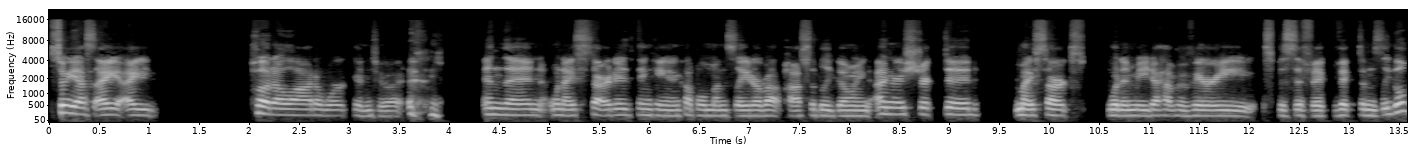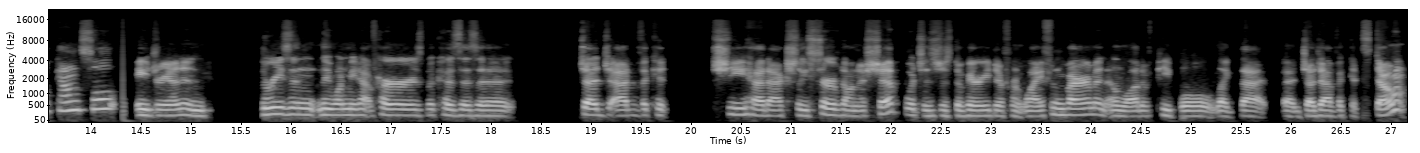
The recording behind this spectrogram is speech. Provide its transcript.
So, yes, I, I put a lot of work into it. and then when I started thinking a couple months later about possibly going unrestricted, my SARCs wanted me to have a very specific victims legal counsel, Adrian. And the reason they wanted me to have her is because as a judge advocate, she had actually served on a ship, which is just a very different life environment. And a lot of people like that, uh, judge advocates don't.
